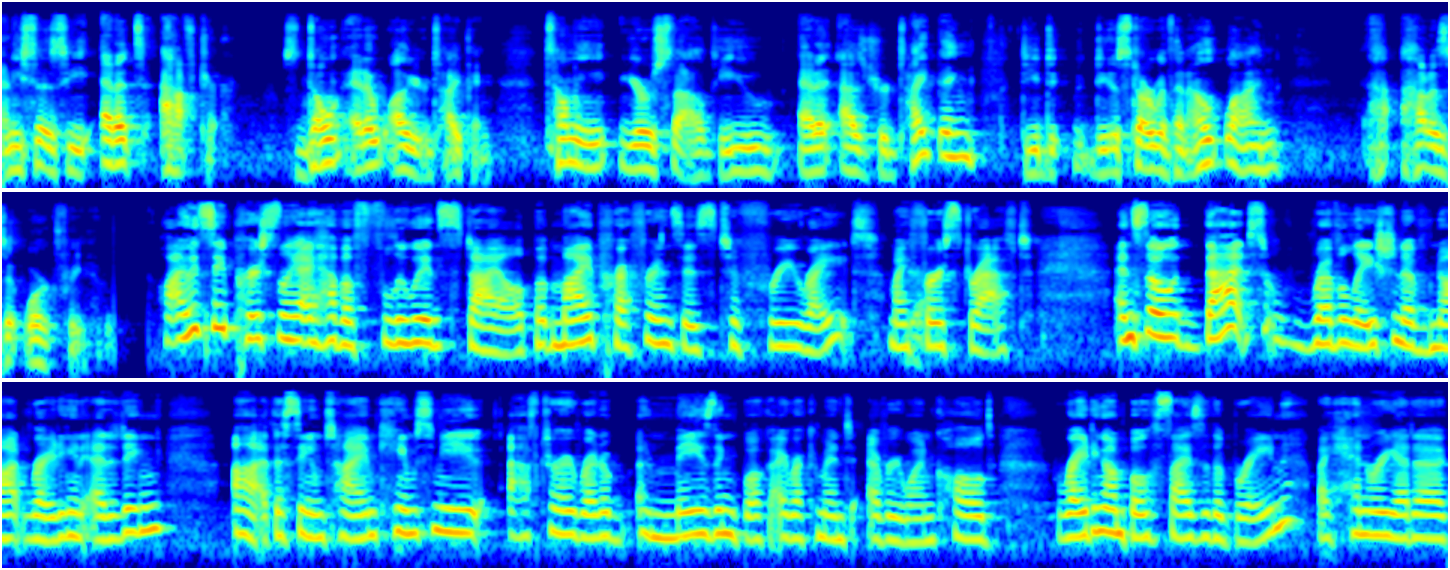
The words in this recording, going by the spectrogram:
And he says he edits after. So don't edit while you're typing. Tell me your style. Do you edit as you're typing? Do you, do you start with an outline? How does it work for you? Well, I would say personally, I have a fluid style, but my preference is to free write my yeah. first draft. And so that revelation of not writing and editing uh, at the same time came to me after I read a, an amazing book I recommend to everyone called Writing on Both Sides of the Brain by Henrietta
